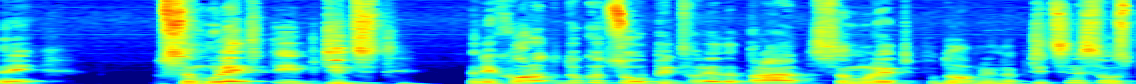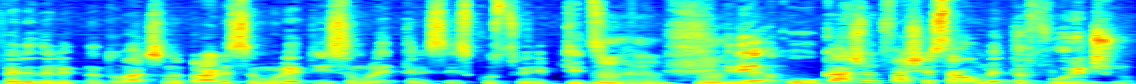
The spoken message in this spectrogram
нали, самолетите и птиците. Нали, хората, докато са опитвали да правят самолети подобни на птици, не са успели да литнат. Това, че са направили самолети и самолетите не са изкуствени птици. Mm-hmm. Mm-hmm. Или ако го кажем, това ще е само метафорично.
